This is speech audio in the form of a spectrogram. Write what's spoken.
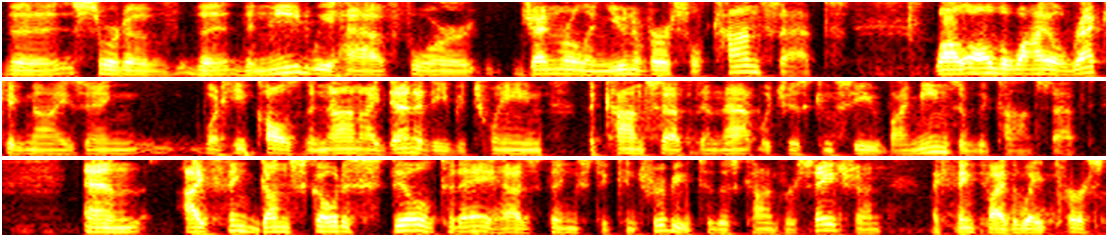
the sort of the the need we have for general and universal concepts, while all the while recognizing what he calls the non-identity between the concept and that which is conceived by means of the concept. And I think Duns Scotus still today has things to contribute to this conversation. I think, by the way, Peirce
